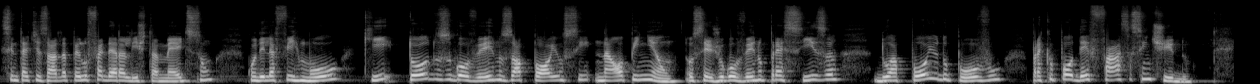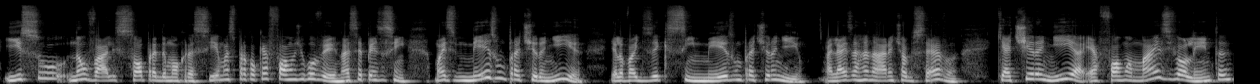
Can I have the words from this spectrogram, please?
sintetizada pelo federalista Madison, quando ele afirmou que todos os governos apoiam-se na opinião, ou seja, o governo precisa do apoio do povo para que o poder faça sentido. Isso não vale só para a democracia, mas para qualquer forma de governo. Aí você pensa assim, mas mesmo para a tirania? Ela vai dizer que sim, mesmo para a tirania. Aliás, a Hannah Arendt observa que a tirania é a forma mais violenta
